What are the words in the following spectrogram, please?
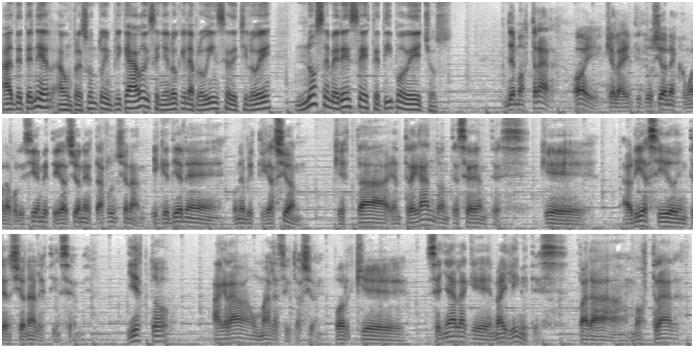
al detener a un presunto implicado y señaló que la provincia de Chiloé no se merece este tipo de hechos. Demostrar hoy que las instituciones como la Policía de Investigaciones está funcionando y que tiene una investigación que está entregando antecedentes que habría sido intencional este incendio. Y esto agrava aún más la situación porque señala que no hay límites para mostrar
